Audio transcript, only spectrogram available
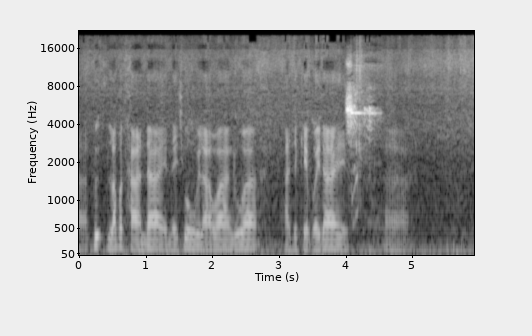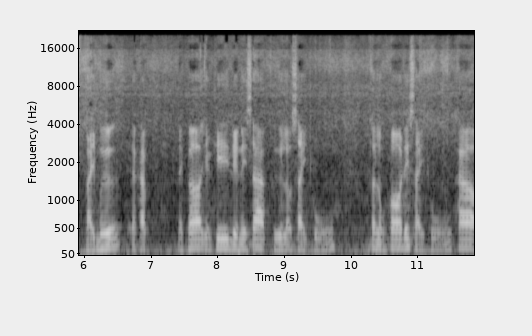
าเพื่อรับประทานได้ในช่วงเวลาว่างหรือว่าอาจจะเก็บไว้ได้อ่าหลายมื้อนะครับ แต่ก็อย่างที่เรียนให้ทราบคือเราใส่ถุง ท่านหลวงพ่อได้ใส่ถุงข้าว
